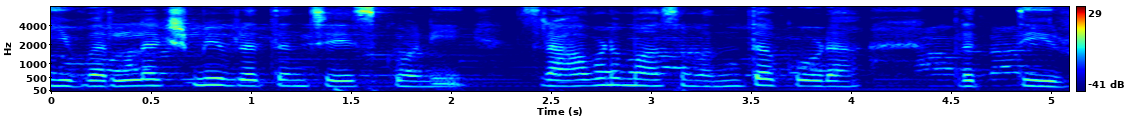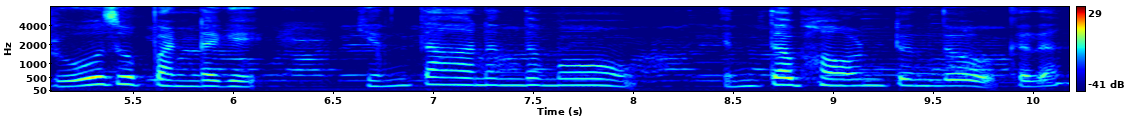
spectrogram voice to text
ఈ వరలక్ష్మి వ్రతం చేసుకొని శ్రావణ మాసం అంతా కూడా ప్రతిరోజు పండగే. ఎంత ఆనందమో ఎంత బాగుంటుందో కదా?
